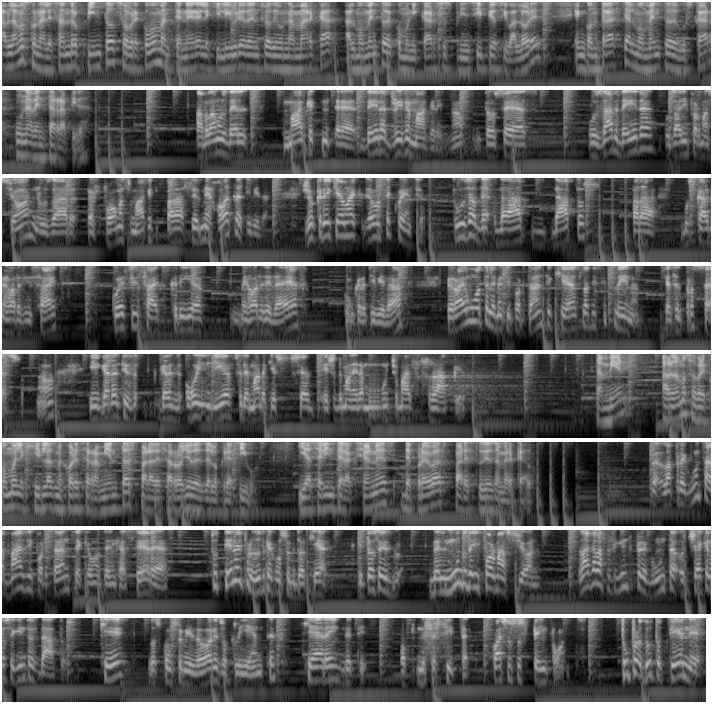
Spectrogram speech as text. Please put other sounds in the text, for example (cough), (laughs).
Hablamos con Alessandro Pinto sobre cómo mantener el equilibrio dentro de una marca al momento de comunicar sus principios y valores, en contraste al momento de buscar una venta rápida. Hablamos del marketing, eh, data driven marketing, ¿no? Entonces, usar data, usar información, usar performance marketing para hacer mejor creatividad. Yo creo que es una, es una secuencia. Tú usas da, datos para buscar mejores insights. Con esses insights, cria mejores ideias com criatividade. Mas há um outro elemento importante que é a disciplina, que é o processo, não? E garantiz, garantiz, hoje em dia se demanda que isso seja feito de maneira muito mais rápida. También hablamos sobre cómo elegir las mejores herramientas para desarrollo desde lo creativo y hacer interacciones de pruebas para estudios de mercado. La pregunta más importante que uno tiene que hacer es, ¿tú tienes el producto que el consumidor quiere? Entonces, del mundo de información, haga la siguiente pregunta o cheque los siguientes datos que los consumidores o clientes quieren de ti o necesitan. ¿Cuáles son sus pain points? Tu producto tiene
